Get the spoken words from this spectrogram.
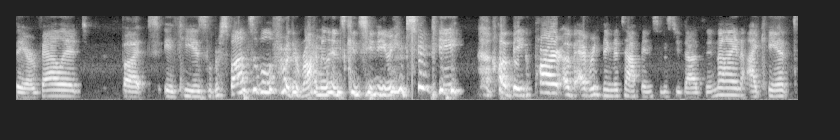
they are valid, but if he is responsible for the Romulans continuing to be a big part of everything that's happened since 2009, I can't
